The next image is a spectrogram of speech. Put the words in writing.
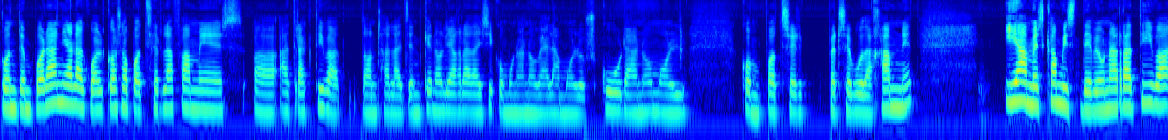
contemporània, la qual cosa pot ser la fa més eh, atractiva doncs, a la gent que no li agrada així com una novel·la molt oscura, no? molt, com pot ser percebuda Hamnet. I a més canvis de veu narrativa,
